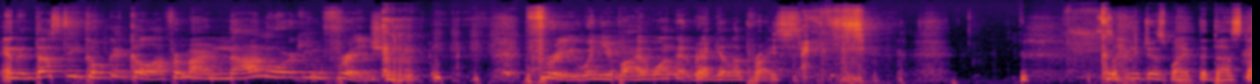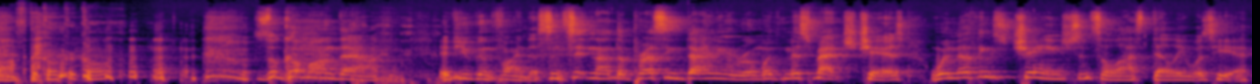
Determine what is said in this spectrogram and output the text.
and a dusty Coca-Cola from our non-working fridge. Free when you buy one at regular price. Couldn't you just wipe the dust off the Coca Cola? So come on down, if you can find us, and sit in our depressing dining room with mismatched chairs where nothing's changed since the last deli was here.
